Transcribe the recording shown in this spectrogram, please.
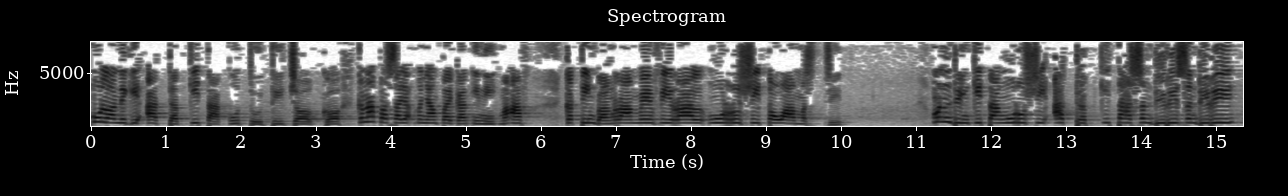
Mula niki adab kita kudu dijogo. Kenapa saya menyampaikan ini? Maaf, ketimbang rame viral ngurusi toa masjid. Mending kita ngurusi adab kita sendiri-sendiri.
